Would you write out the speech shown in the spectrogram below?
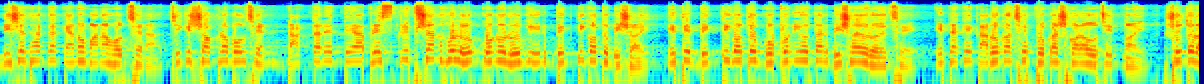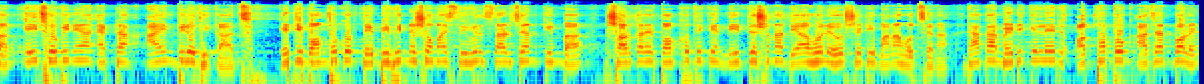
নিষেধাজ্ঞা কেন মানা হচ্ছে না? চিকিৎসকরা বলছেন, ডাক্তারের দেয়া প্রেসক্রিপশন হলো কোনো রোগীর ব্যক্তিগত বিষয়। এতে ব্যক্তিগত গোপনীয়তার বিষয়ও রয়েছে। এটাকে কারও কাছে প্রকাশ করা উচিত নয়। সুতরাং এই ছবি নেওয়া একটা আইন বিরোধী কাজ। এটি বন্ধ করতে বিভিন্ন সময় সিভিল সার্জন কিংবা সরকারের পক্ষ থেকে নির্দেশনা দেওয়া হলেও সেটি মানা হচ্ছে না। ঢাকা মেডিকেলের অধ্যাপক আজাদ বলেন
